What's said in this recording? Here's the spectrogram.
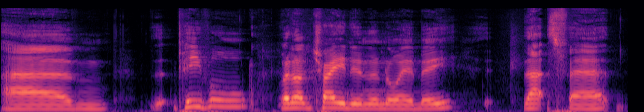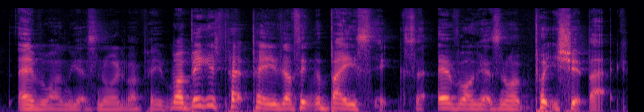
Um, people when I'm training annoy me. That's fair. Everyone gets annoyed by people. My biggest pet peeve, I think, the basics. Everyone gets annoyed. Put your shit back.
